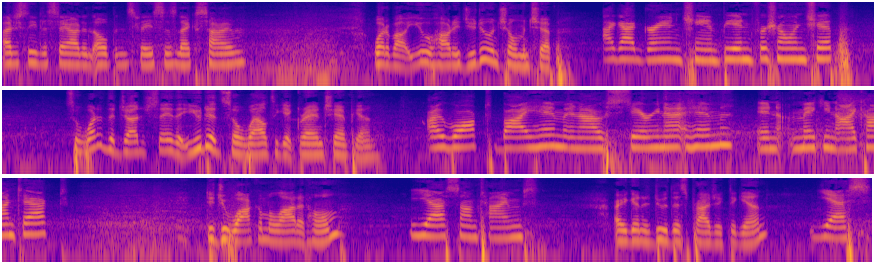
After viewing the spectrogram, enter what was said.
I just need to stay out in open spaces next time. What about you? How did you do in showmanship? I got grand champion for showmanship. So, what did the judge say that you did so well to get grand champion? I walked by him and I was staring at him and making eye contact. Did you walk him a lot at home? Yeah, sometimes. Are you going to do this project again? Yes.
